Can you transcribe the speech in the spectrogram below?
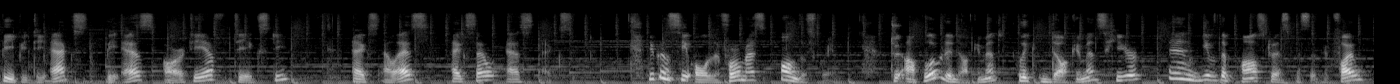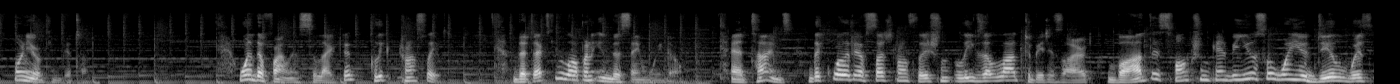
PPTX, PS, RTF, TXT, XLS, XLSX. You can see all the formats on the screen. To upload a document, click Documents here and give the path to a specific file on your computer. When the file is selected, click Translate. The text will open in the same window. At times, the quality of such translation leaves a lot to be desired, but this function can be useful when you deal with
